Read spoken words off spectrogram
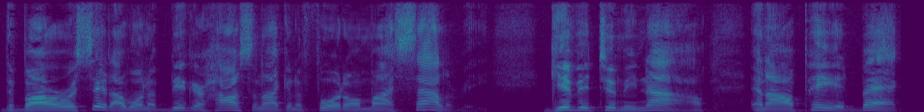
The borrower said, I want a bigger house than I can afford on my salary. Give it to me now, and I'll pay it back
